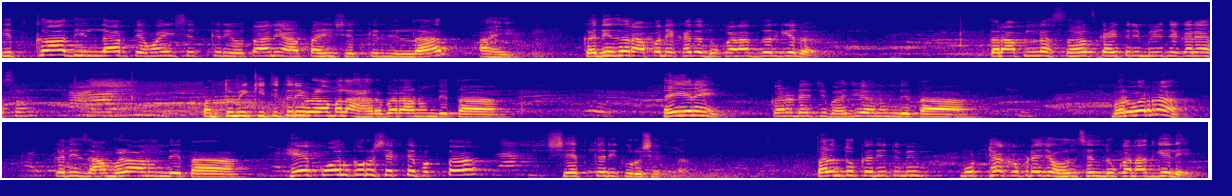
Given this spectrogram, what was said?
इतका दिलदार तेव्हाही शेतकरी होता आणि आताही शेतकरी दिलदार आहे. कधी जर आपण एखाद्या दुकानात जर गेलं तर आपल्याला सहज काहीतरी मिळते का रे असं? पण तुम्ही कितीतरी वेळा मला हरभरा आणून देता. आहे की नाही? करड्याची भाजी आणून देता. बरोबर ना? कधी जांभळं आणून देता. हे कोण करू शकते फक्त? शेतकरी करू शकतात. परंतु कधी तुम्ही मोठ्या कपड्याच्या होलसेल दुकानात गेले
